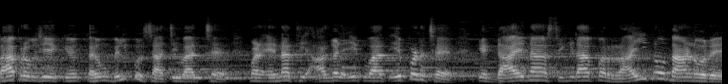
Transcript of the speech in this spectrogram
મહાપ્રભુજીએ કહ્યું બિલકુલ સાચી વાત છે, પણ એનાથી આગળ એક વાત એ પણ છે કે ગાયના સિંગડા પર રાઈનો દાણો રહે,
